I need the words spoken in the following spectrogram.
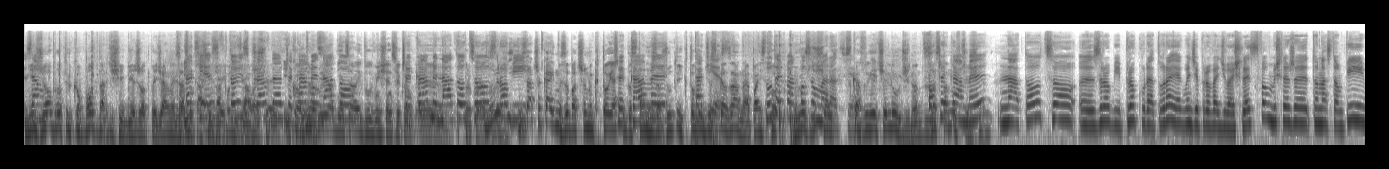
Nie zam- Ziobro, tylko Bodnar dzisiaj bierze odpowiedzialność za Tak to, co się jest, to dzieje. jest prawda, czekamy na to, dwóch miesięcy czekamy na to, co. No zrobi... i zaczekajmy, zobaczymy, kto jakie Czekamy- dostanie zarzuty i kto tak będzie jest. skazany. A państwo Tutaj pan poseł ma rację. skazujecie ludzi. No. Poczekamy na to, co y, zrobi prokuratura, jak będzie prowadziła śledztwo. Myślę, że to nastąpi.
